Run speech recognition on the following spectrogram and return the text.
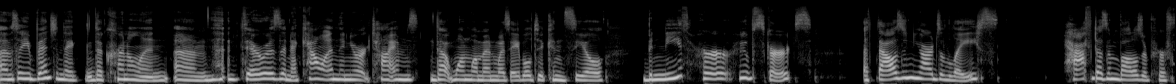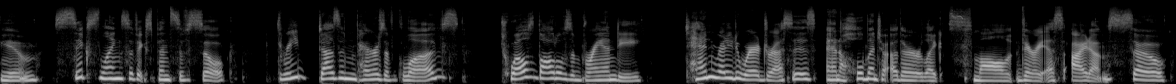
Um, so you mentioned the, the crinoline. Um, there was an account in the New York Times that one woman was able to conceal beneath her hoop skirts a thousand yards of lace, half dozen bottles of perfume, six lengths of expensive silk, three dozen pairs of gloves, 12 bottles of brandy, 10 ready to wear dresses, and a whole bunch of other like small various items. So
